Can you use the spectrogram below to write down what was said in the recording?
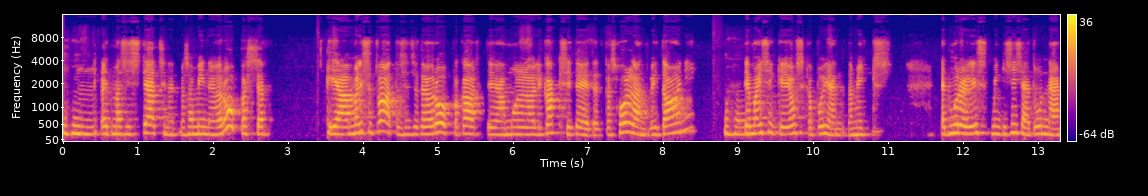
mhm. mm. -hmm. et ma siis teadsin, et ma saan minna Euroopasse ja ma lihtsalt vaatasin seda Euroopa kaarti ja mul oli kaks ideed, et kas Holland või Taani. Mhm. -huh. ja ma isegi ei oska põhjendada, miks. et mul oli lihtsalt mingi sisetunne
